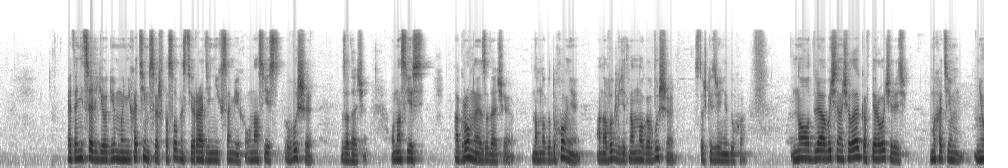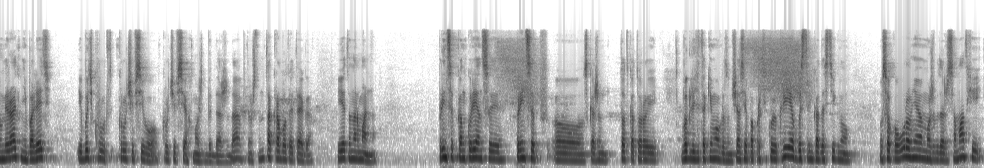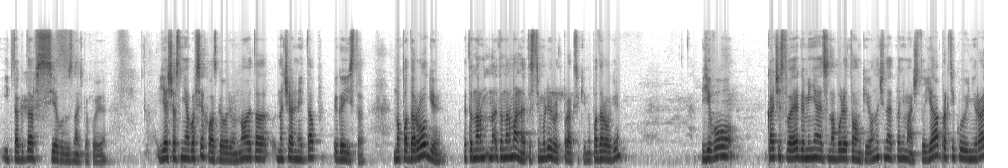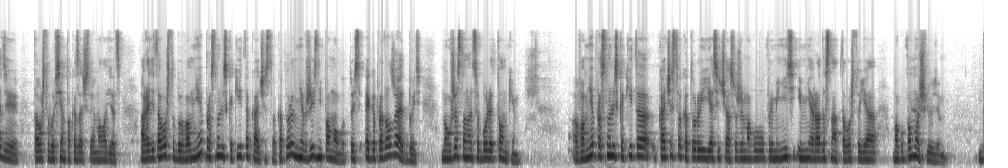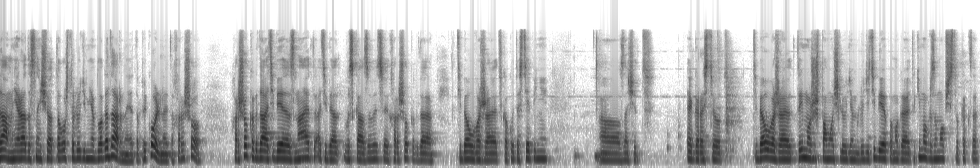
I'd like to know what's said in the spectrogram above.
Это не цель йоги, мы не хотим сверхспособности ради них самих. У нас есть выше задача. У нас есть огромная задача, намного духовнее, она выглядит намного выше с точки зрения духа. Но для обычного человека в первую очередь мы хотим не умирать, не болеть и быть крут, круче всего, круче всех, может быть, даже, да, потому что ну, так работает эго, и это нормально. Принцип конкуренции, принцип, э, скажем, тот, который выглядит таким образом. Сейчас я попрактикую крия, быстренько достигну высокого уровня, может быть, даже самадхи, и тогда все будут знать, какой я. Я сейчас не обо всех вас говорю, но это начальный этап эгоиста. Но по дороге, это, норм, это нормально, это стимулирует практики, но по дороге его качество эго меняется на более тонкие. Он начинает понимать, что я практикую не ради того, чтобы всем показать, что я молодец, а ради того, чтобы во мне проснулись какие-то качества, которые мне в жизни помогут. То есть эго продолжает быть, но уже становится более тонким. Во мне проснулись какие-то качества, которые я сейчас уже могу применить, и мне радостно от того, что я могу помочь людям. Да, мне радостно еще от того, что люди мне благодарны. Это прикольно, это хорошо. Хорошо, когда о тебе знают, о тебя высказываются, и хорошо, когда тебя уважают в какой-то степени – а, значит, эго растет, тебя уважают, ты можешь помочь людям, люди тебе помогают. Таким образом, общество как-то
